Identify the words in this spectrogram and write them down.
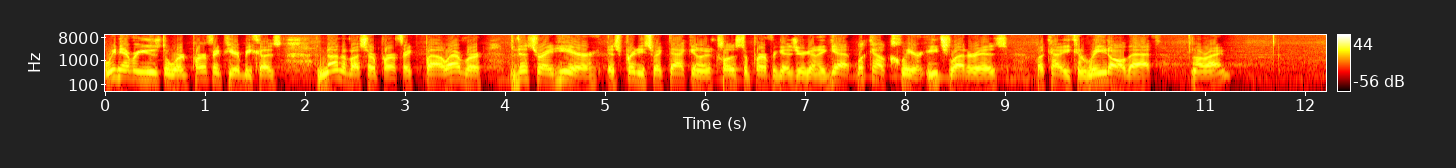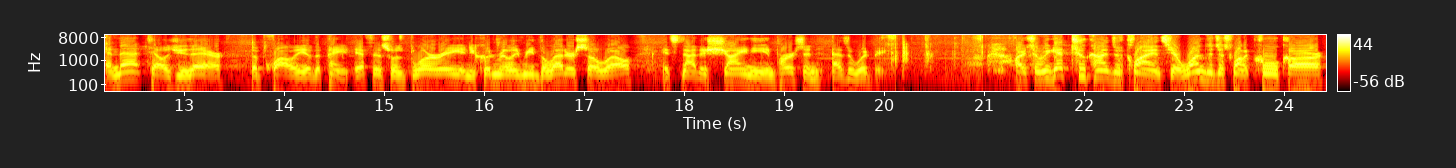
We never use the word perfect here because none of us are perfect. However, this right here is pretty spectacular, as close to perfect as you're going to get. Look how clear each letter is. Look how you can read all that, all right? And that tells you there the quality of the paint. If this was blurry and you couldn't really read the letters so well, it's not as shiny in person as it would be. All right, so we get two kinds of clients here. One that just want a cool car,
